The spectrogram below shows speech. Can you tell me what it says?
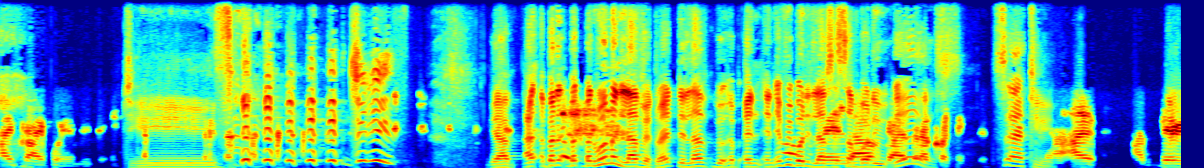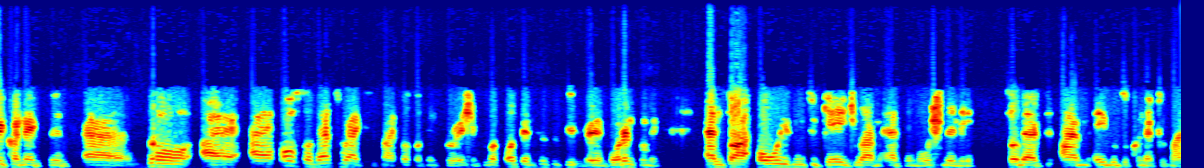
I cry for everything. Jeez. Jeez. Yeah, I, but but but women love it, right? They love and, and everybody loves They somebody. love guys that are yes, connected. exactly. I I'm very connected. Uh, so I, I also that's where I keep my source of inspiration because authenticity is very important for me, and so I always need to gauge where I'm at emotionally so that I'm able to connect with my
